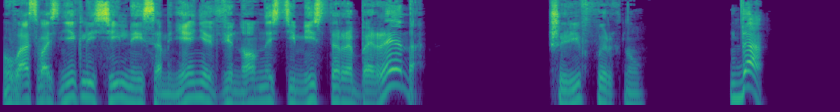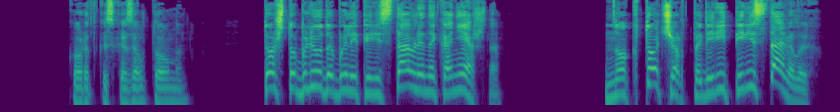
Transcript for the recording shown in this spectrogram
У вас возникли сильные сомнения в виновности мистера Берена? Шериф фыркнул. «Да», — коротко сказал Толман. «То, что блюда были переставлены, конечно. Но кто, черт побери, переставил их?»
